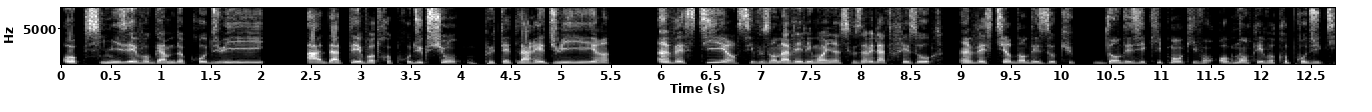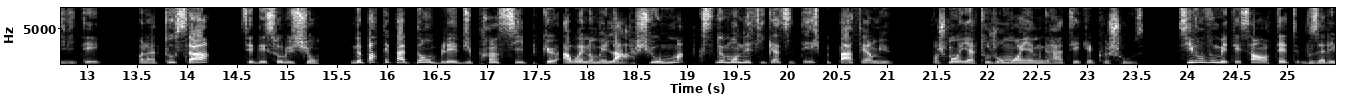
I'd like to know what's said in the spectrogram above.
optimiser vos gammes de produits, adapter votre production, peut-être la réduire, investir, si vous en avez les moyens, si vous avez la trésor, investir dans des équipements qui vont augmenter votre productivité. Voilà, tout ça, c'est des solutions. Ne partez pas d'emblée du principe que ah ouais non mais là je suis au max de mon efficacité, je ne peux pas faire mieux. Franchement, il y a toujours moyen de gratter quelque chose. Si vous vous mettez ça en tête, vous allez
